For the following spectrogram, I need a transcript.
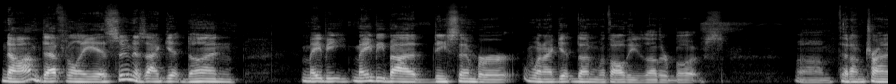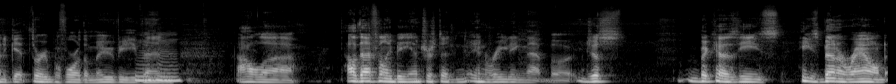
No, I'm definitely as soon as I get done, maybe maybe by December when I get done with all these other books um, that I'm trying to get through before the movie, then I'll uh, I'll definitely be interested in, in reading that book just because he's he's been around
